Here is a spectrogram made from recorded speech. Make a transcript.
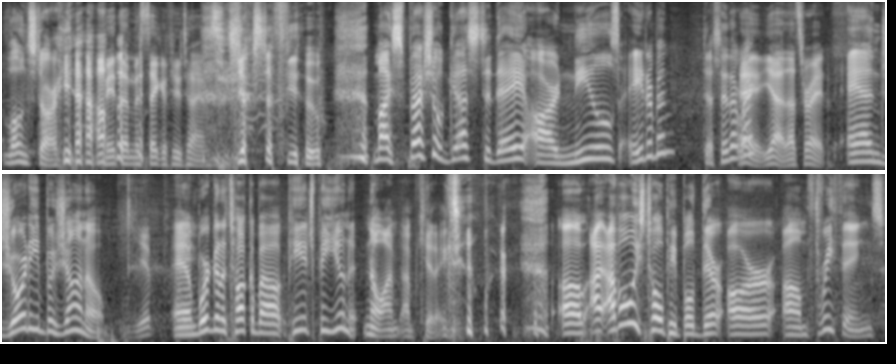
Lone Star, yeah. Made that mistake a few times. Just a few. My special guests today are Nils Adermann. Did I say that Hey, right? yeah, that's right. And Jordi Boggiano. Yep. And we're going to talk about PHP unit. No, I'm, I'm kidding. um, I, I've always told people there are um, three things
